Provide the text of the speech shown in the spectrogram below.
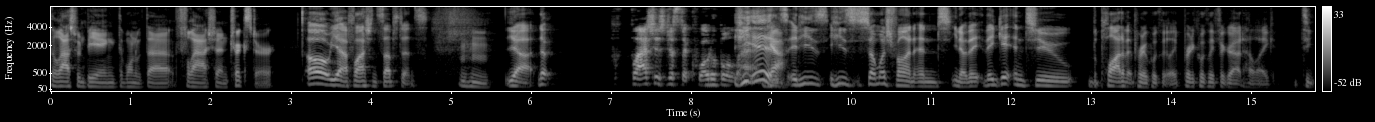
the last one being the one with the Flash and Trickster. Oh yeah, Flash and Substance. Mm-hmm. Yeah, no, Flash is just a quotable he is. Yeah. It, he's he's so much fun, and you know they they get into the plot of it pretty quickly. Like pretty quickly figure out how like to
